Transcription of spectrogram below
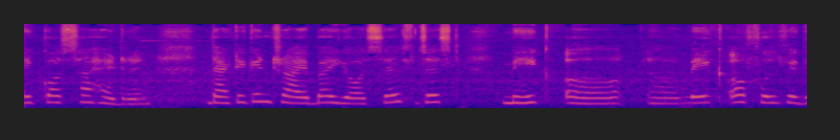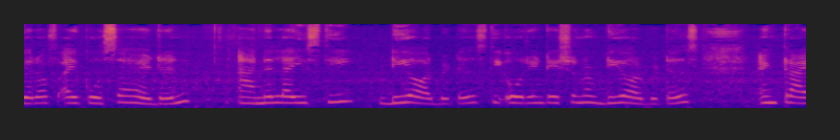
icosahedron. That you can try by yourself. Just make a uh, make a full figure of icosahedron. Analyze the d orbitals the orientation of d orbitals and try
